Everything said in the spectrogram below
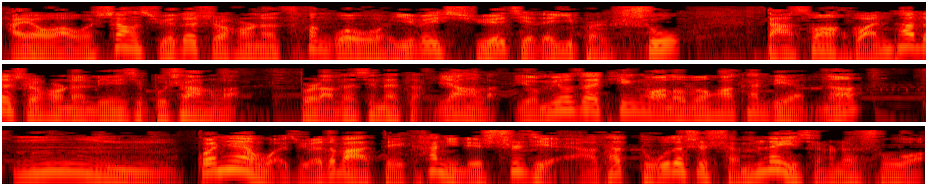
还有啊，我上学的时候呢，蹭过我一位学姐的一本书，打算还她的时候呢，联系不上了。不知道他现在怎么样了？有没有在听网络文化看点呢？嗯，关键我觉得吧，得看你这师姐啊，她读的是什么类型的书。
